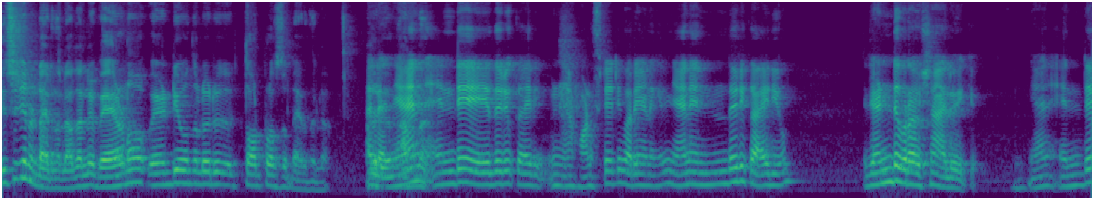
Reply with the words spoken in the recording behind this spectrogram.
ഡിസിഷൻ ഉണ്ടായിരുന്നില്ല? അതല്ല വേണോ വേണ്ടിയോ എന്നുള്ളൊരു തോട്ട് പ്രോസസ് ഉണ്ടായിരുന്നില്ല? അല്ല ഞാൻ എന്റെ ഏതൊരു കാര്യം ഞാൻ ഹോൺസ്റ്റായിട്ട് പറയുകയാണെങ്കിൽ ഞാൻ എന്തൊരു കാര്യവും രണ്ട് പ്രാവശ്യം ആലോചിക്കും. ഞാൻ എന്റെ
